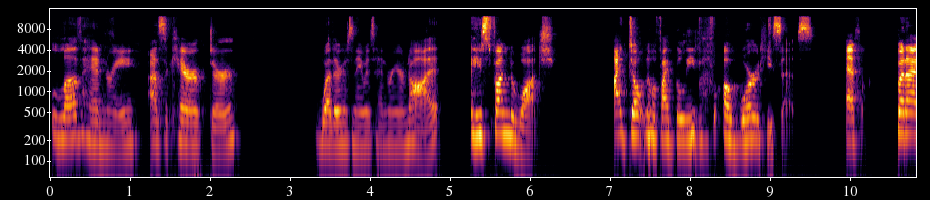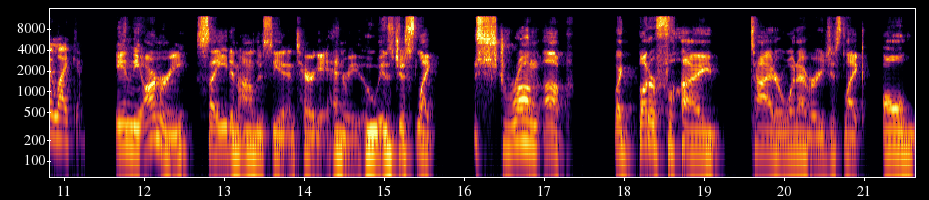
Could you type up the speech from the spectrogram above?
love Henry as a character, whether his name is Henry or not. He's fun to watch. I don't know if I believe a word he says ever, but I like him. In the armory, Sayid and Ana Lucia interrogate Henry, who is just like strung up, like butterfly tied or whatever. He's just like all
